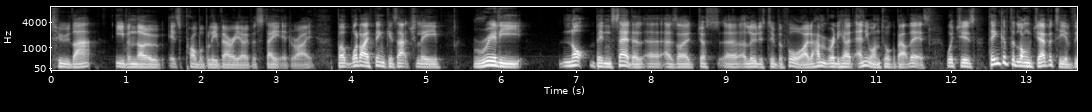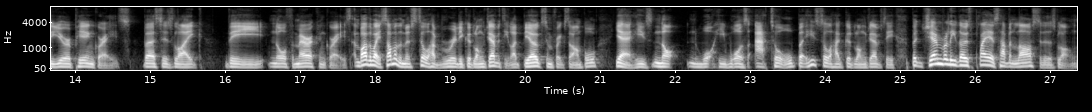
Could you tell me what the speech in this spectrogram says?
to that, even though it's probably very overstated, right? But what I think is actually really not been said, uh, as I just uh, alluded to before. I haven't really heard anyone talk about this, which is think of the longevity of the European grades versus like the North American greys. And by the way, some of them have still have really good longevity. Like Bjergsen, for example, yeah, he's not what he was at all, but he still had good longevity. But generally, those players haven't lasted as long.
